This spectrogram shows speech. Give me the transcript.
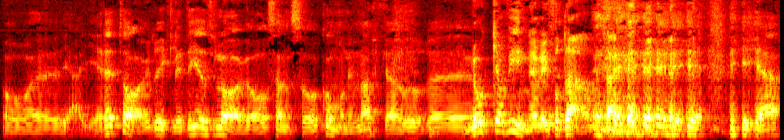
Och eh, ja, ge det ett tag. Drick lite ljus lager och sen så kommer ni märka hur... Eh, Lockar vinner i fördärvet. ja.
